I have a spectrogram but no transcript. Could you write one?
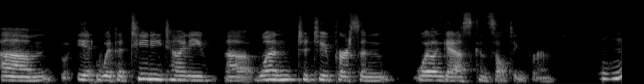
um, it, with a teeny tiny uh, one to two person oil and gas consulting firm. Mm-hmm.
